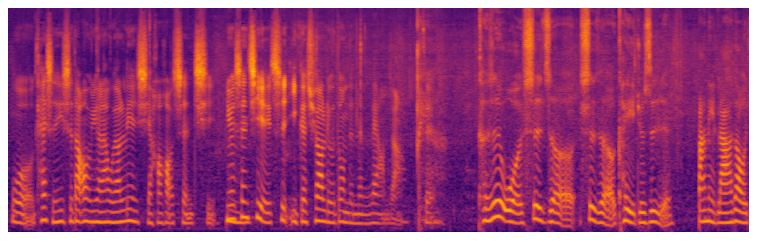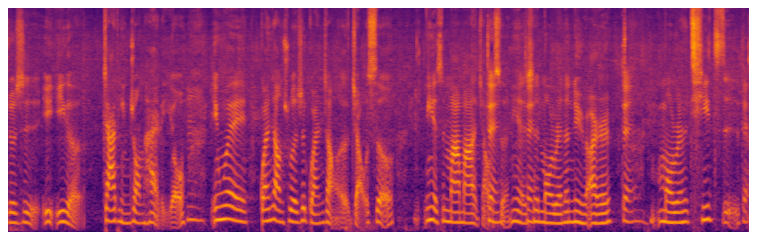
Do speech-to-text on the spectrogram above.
嗯，我开始意识到，哦，原来我要练习好好生气，因为生气也是一个需要流动的能量，这样。对。可是我试着试着可以就是。把你拉到就是一一个家庭状态里哦，嗯、因为馆长除了是馆长的角色，你也是妈妈的角色，你也是某人的女儿，对，某人的妻子，对，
